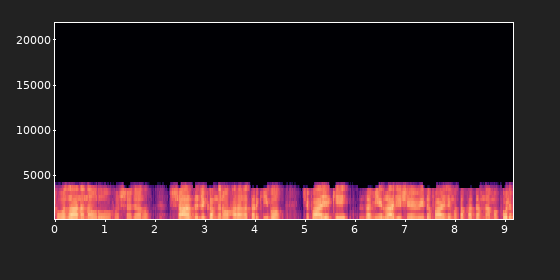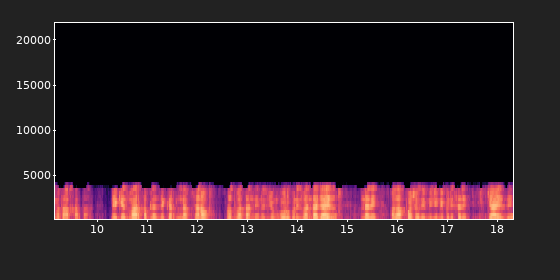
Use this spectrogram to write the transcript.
حوزان نورو شجر شاز د چې کم دنو هرغه ترکیب چې پای کې ضمیر راځي شوی د فاعل متقدم نه مفعول متأخر ته دې کې ازمار قبل ذکر لفظن او رتبتن دی نو جمهور په نسبت دا جایز نه دی او دا خپل شو د ابن جنی په نسبت دی جایز دی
